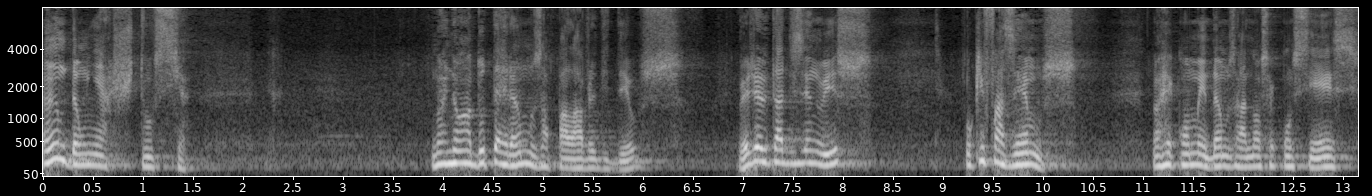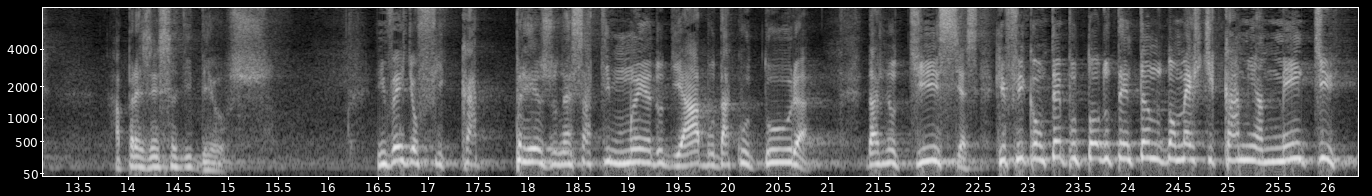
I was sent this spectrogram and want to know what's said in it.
andam em astúcia nós não adulteramos a palavra de Deus. Veja, ele está dizendo isso. O que fazemos? Nós recomendamos à nossa consciência a presença de Deus. Em vez de eu ficar preso nessa artimanha do diabo, da cultura, das notícias, que ficam o tempo todo tentando domesticar minha mente.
